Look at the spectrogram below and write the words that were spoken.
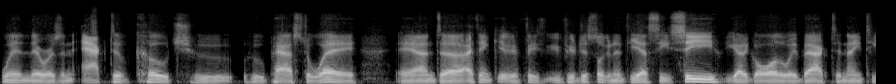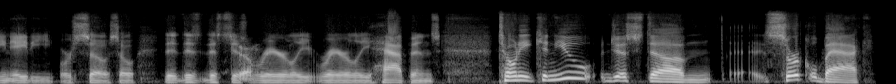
when there was an active coach who who passed away. And uh, I think if, if, if you're just looking at the SEC, you got to go all the way back to 1980 or so. So th- this this just yeah. rarely rarely happens. Tony, can you just um, circle back?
